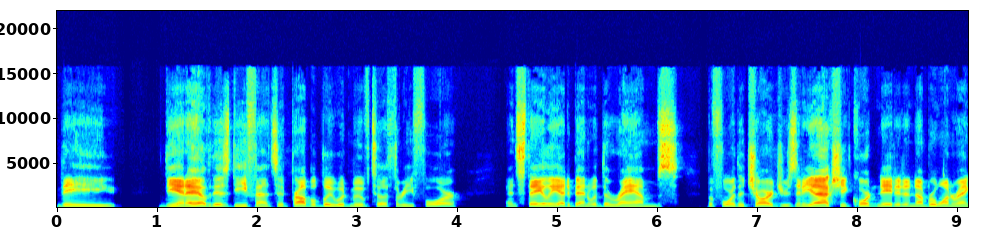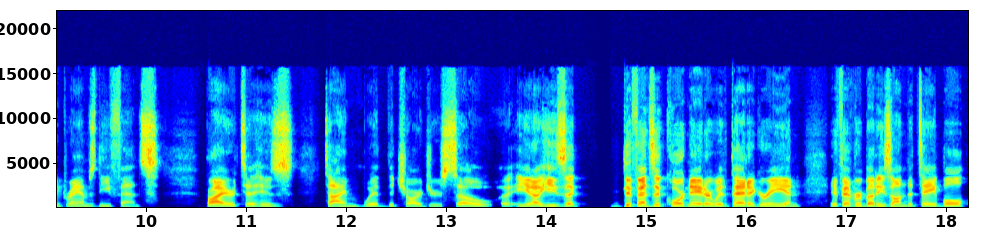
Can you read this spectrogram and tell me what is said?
the DNA of this defense. It probably would move to a 3 4. And Staley had been with the Rams before the Chargers, and he had actually coordinated a number one ranked Rams defense prior to his time with the Chargers. So, uh, you know, he's a defensive coordinator with pedigree. And if everybody's on the table,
